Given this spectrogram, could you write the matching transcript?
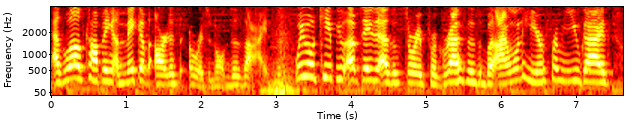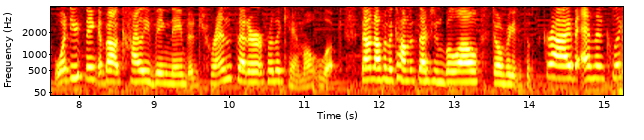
as well as copying a makeup artist's original design. We will keep you updated as the story progresses, but I want to hear from you guys. What do you think about Kylie being named a trendsetter for the camo look? Sound off in the comment section below. Don't forget to subscribe and then click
